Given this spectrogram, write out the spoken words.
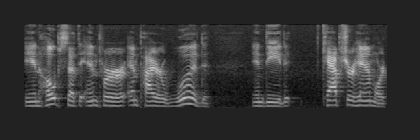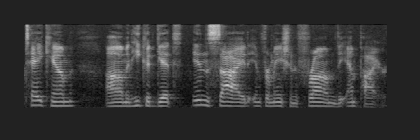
in hopes that the emperor empire would indeed capture him or take him, um, and he could get inside information from the empire.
